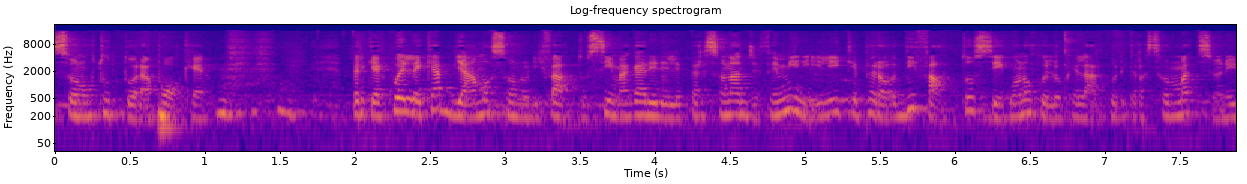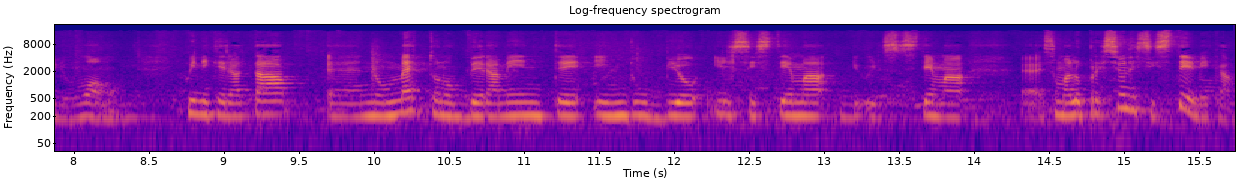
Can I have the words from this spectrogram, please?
sono tuttora poche. perché quelle che abbiamo sono di fatto, sì, magari delle personaggi femminili che però di fatto seguono quello che è l'arco di trasformazione di un uomo, quindi che in realtà eh, non mettono veramente in dubbio il sistema, il sistema eh, insomma l'oppressione sistemica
